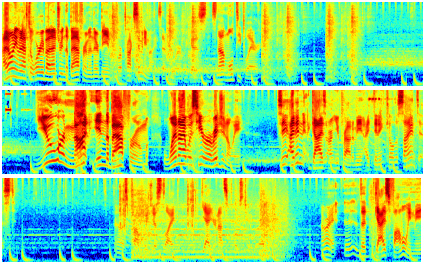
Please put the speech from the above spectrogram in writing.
I don't even have to worry about entering the bathroom and there being proximity mines everywhere because it's not multiplayer. You were not in the bathroom when I was here originally. See, I didn't... Guys, aren't you proud of me? I didn't kill the scientist. I know it's probably just like, yeah, you're not supposed to, but... Alright, uh, the guy's following me.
